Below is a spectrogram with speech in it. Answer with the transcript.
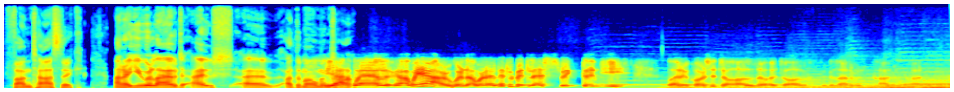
Fantastic. And are you allowed out uh, at the moment? Yeah, or- well, yeah, we are. We're not, we're a little bit less strict than ye, but of course it's all it's all a lot of it.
